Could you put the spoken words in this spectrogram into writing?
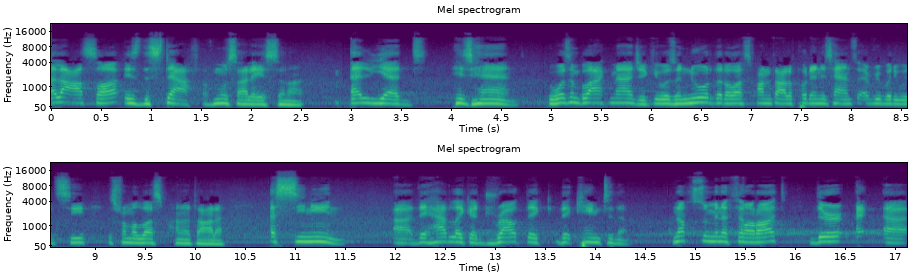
Al-Asa is the staff of Musa alayhi salam. Al-Yad, his hand. It wasn't black magic. It was a nur that Allah subhanahu wa ta'ala put in his hand so everybody would see. It's from Allah subhanahu wa ta'ala. As-Sinin. Uh, they had like a drought that, that came to them. Naqsu min thamarat Their uh,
